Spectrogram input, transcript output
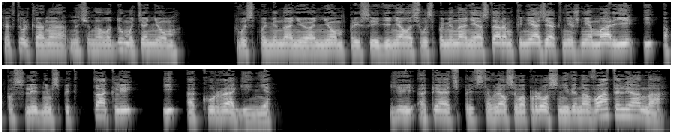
Как только она начинала думать о нем, к воспоминанию о нем присоединялось воспоминание о старом князе, о княжне Марье и о последнем спектакле и о Курагине. Ей опять представлялся вопрос, не виновата ли она,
